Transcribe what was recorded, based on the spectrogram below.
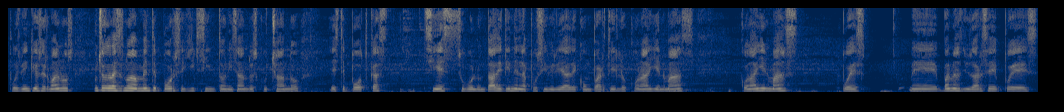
Pues bien, queridos hermanos, muchas gracias nuevamente por seguir sintonizando, escuchando este podcast. Si es su voluntad y tienen la posibilidad de compartirlo con alguien más, con alguien más, pues me van a ayudarse pues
